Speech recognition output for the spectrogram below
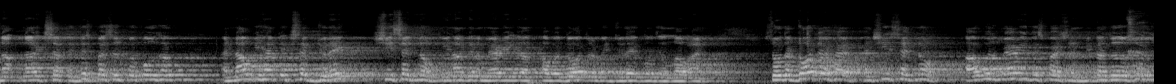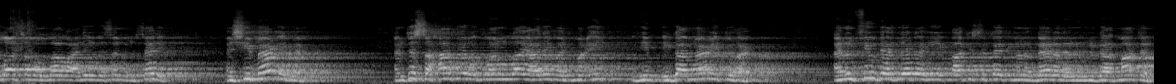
not, not accepted this person's proposal, and now we have to accept Julayb. She said, no, we're not going to marry uh, our daughter with Julayb So the daughter heard, and she said, no, I will marry this person because Rasulullah alayhi said it. And she married him. And this Sahabi, ajma'in, he, he got married to her. And a few days later, he participated in a battle and he got martyred.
